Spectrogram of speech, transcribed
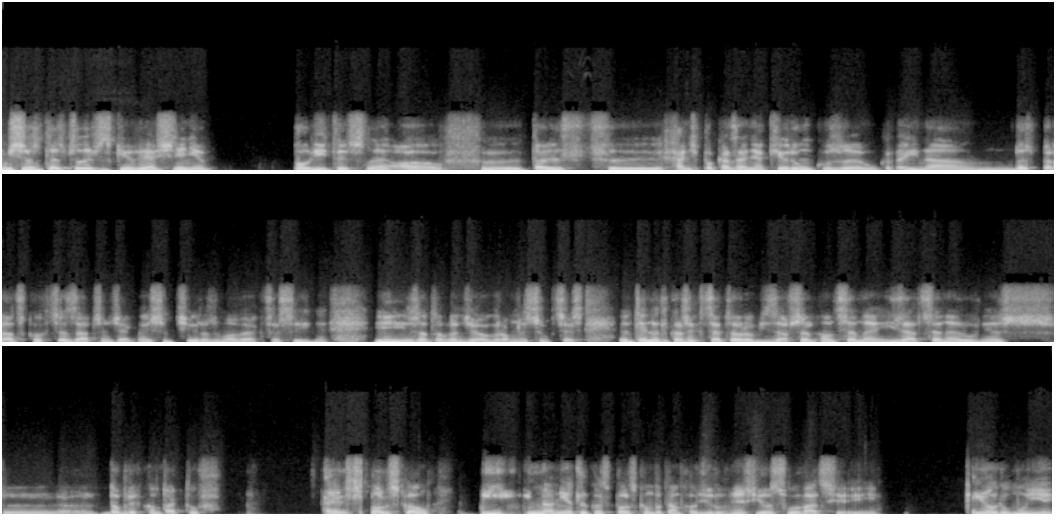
Myślę, że to jest przede wszystkim wyjaśnienie polityczne. O, to jest y, chęć pokazania kierunku, że Ukraina desperacko chce zacząć jak najszybciej rozmowy akcesyjne i że to będzie ogromny sukces. Tyle tylko, że chce to robić za wszelką cenę i za cenę również y, dobrych kontaktów e, z Polską i no nie tylko z Polską, bo tam chodzi również i o Słowację i i o Rumunię,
